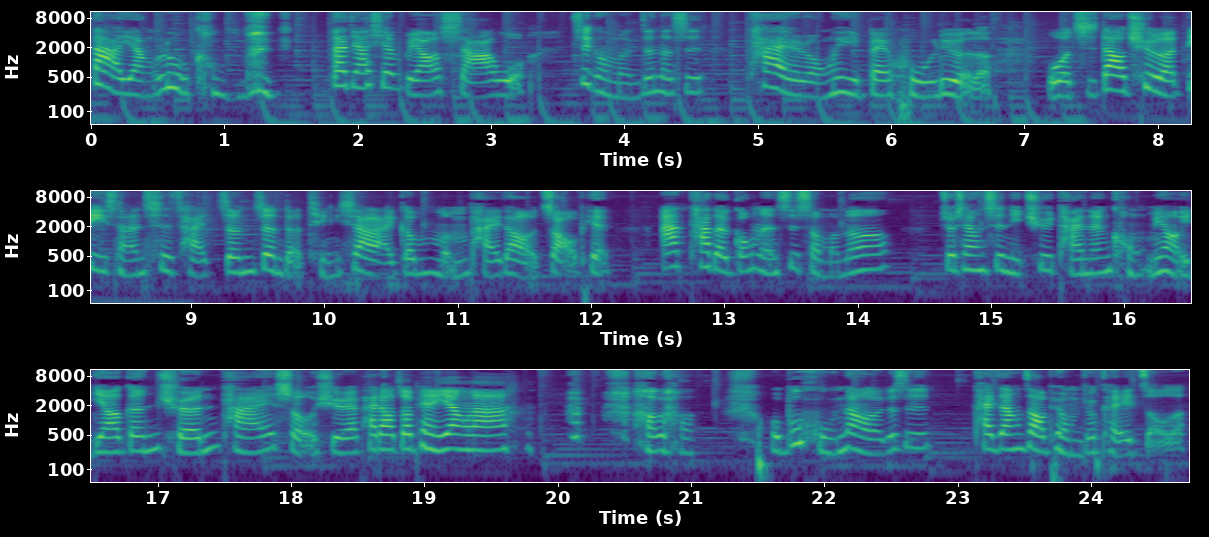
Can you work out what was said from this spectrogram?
大洋路孔门。大家先不要杀我，这个门真的是太容易被忽略了。我直到去了第三次，才真正的停下来跟门拍到了照片啊！它的功能是什么呢？就像是你去台南孔庙，一定要跟全台首学拍到照片一样啦。好了，我不胡闹了，就是拍张照片，我们就可以走了。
